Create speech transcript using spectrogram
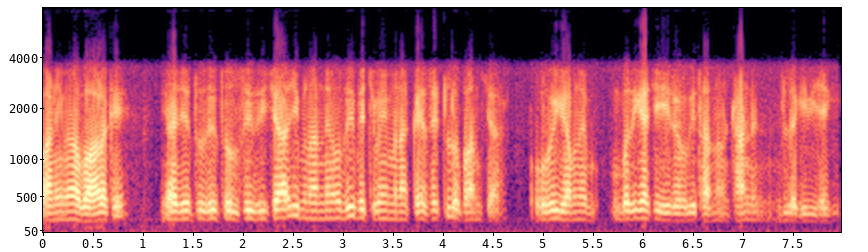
ਪਾਣੀ ਵਿੱਚ ਉਬਾਲ ਕੇ, ਜਾਂ ਜੇ ਤੁਸੀਂ ਤੁਲਸੀ ਦੀ ਚਾਹ ਜੀ ਬਣਾਉਂਦੇ ਹੋ, ਉਹਦੇ ਵਿੱਚ ਵੀ ਮਨੱਕੇ ਸਿੱਟ ਲਓ ਪੰਜ ਚਾਰ। ਉਹ ਵੀ ਆਪਣੇ ਵਧੀਆ ਚੀਜ਼ ਰਹੂਗੀ ਤੁਹਾਨੂੰ ਠੰਡ ਲੱਗੀ ਵੀ ਹੈਗੀ।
